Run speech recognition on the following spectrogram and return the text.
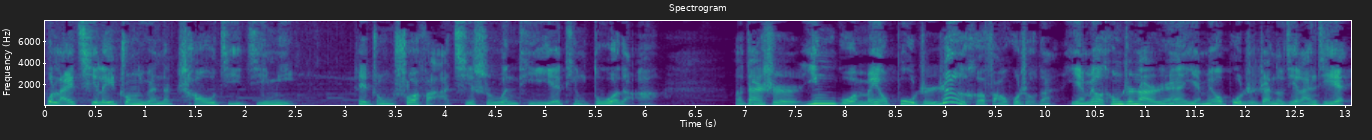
布莱奇雷庄园的超级机密，这种说法其实问题也挺多的啊，呃，但是英国没有布置任何防护手段，也没有通知那儿的人，也没有布置战斗机拦截，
